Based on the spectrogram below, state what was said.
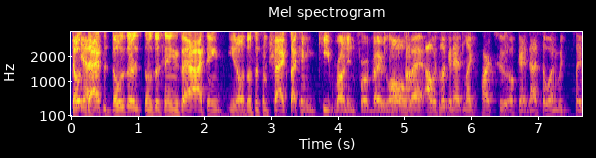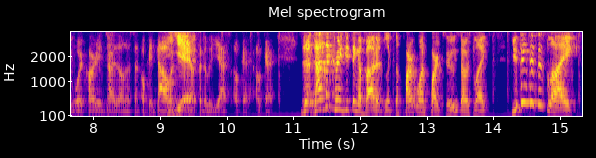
th- yeah. That's those are those are things that I think you know. Those are some tracks I can keep running for a very long oh, time. Oh wait, I was looking at like part two. Okay, that's the one with Playboi Carti and Ty Dolla Sign. Okay, that one. Yeah, definitely yes. Okay, okay. Th- that's the crazy thing about it. Like the part one, part two. So I was like, you think this is like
